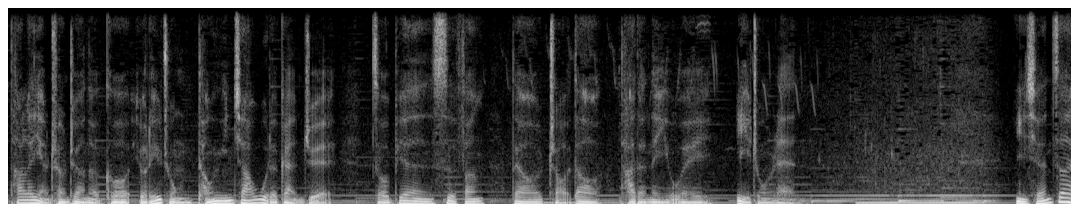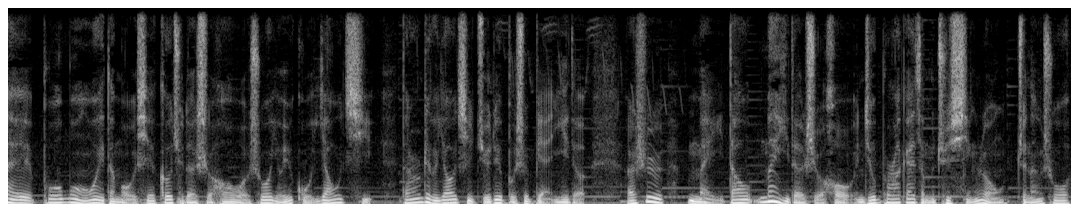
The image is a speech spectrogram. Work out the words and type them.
她来演唱这样的歌，有了一种腾云驾雾的感觉，走遍四方要找到他的那一位意中人。以前在播莫文蔚的某些歌曲的时候，我说有一股妖气，当然这个妖气绝对不是贬义的，而是美到媚的时候，你就不知道该怎么去形容，只能说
